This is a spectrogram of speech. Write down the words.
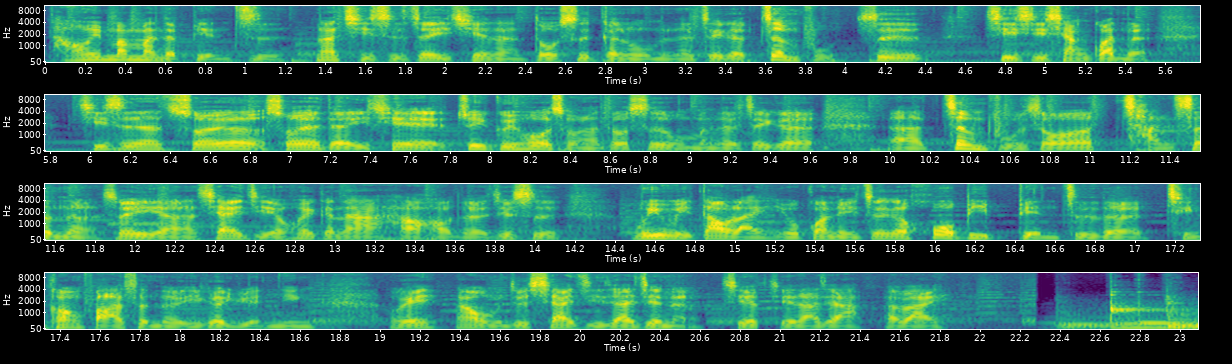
它会慢慢的贬值，那其实这一切呢，都是跟我们的这个政府是息息相关的。其实呢，所有所有的一切罪魁祸首呢，都是我们的这个呃政府所产生的。所以啊，下一集会跟大家好好的就是娓娓道来有关于这个货币贬值的情况发生的一个原因。OK，那我们就下一集再见了，谢谢谢大家，拜拜。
